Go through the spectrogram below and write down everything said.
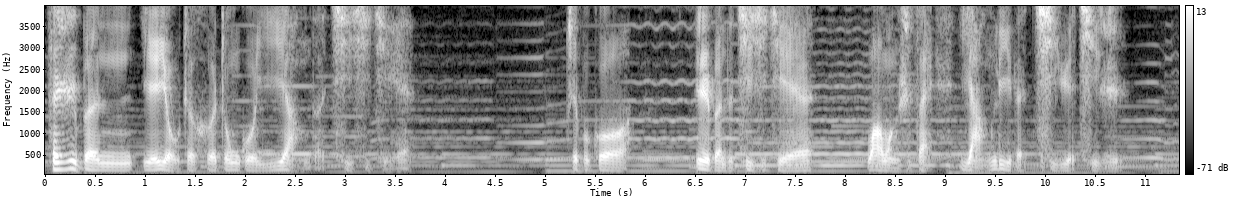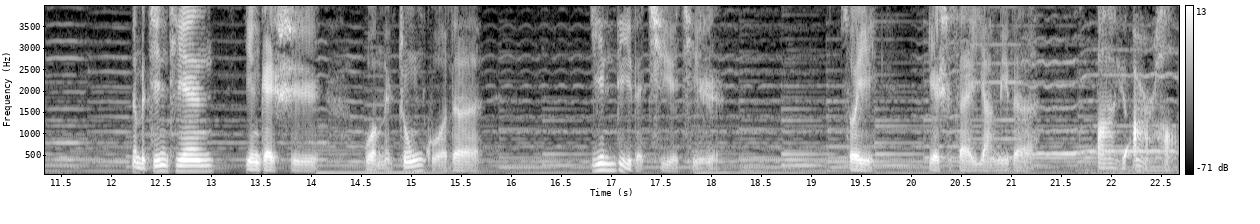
在日本也有着和中国一样的七夕节，只不过日本的七夕节往往是在阳历的七月七日。那么今天应该是我们中国的阴历的七月七日，所以也是在阳历的八月二号。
